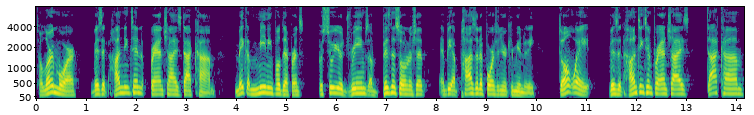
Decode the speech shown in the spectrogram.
To learn more, visit huntingtonfranchise.com. Make a meaningful difference, pursue your dreams of business ownership, and be a positive force in your community. Don't wait. Visit huntingtonfranchise.com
